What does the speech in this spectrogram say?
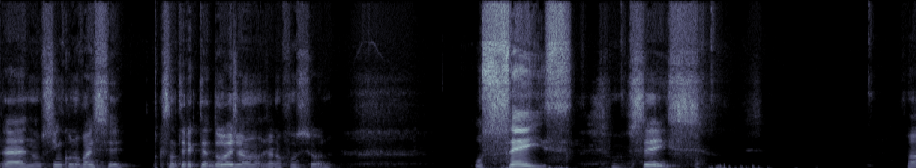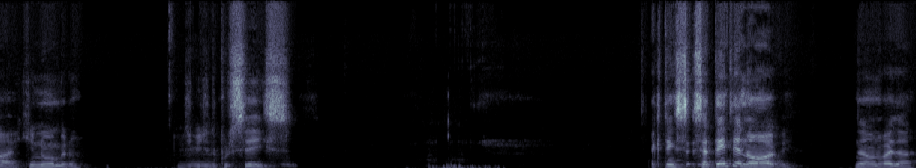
É, no 5 não vai ser. Porque senão teria que ter 2, já não, já não funciona. O 6. 6. Vai, que número? Dividido por 6. É que tem se- 79. Não, não vai dar.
